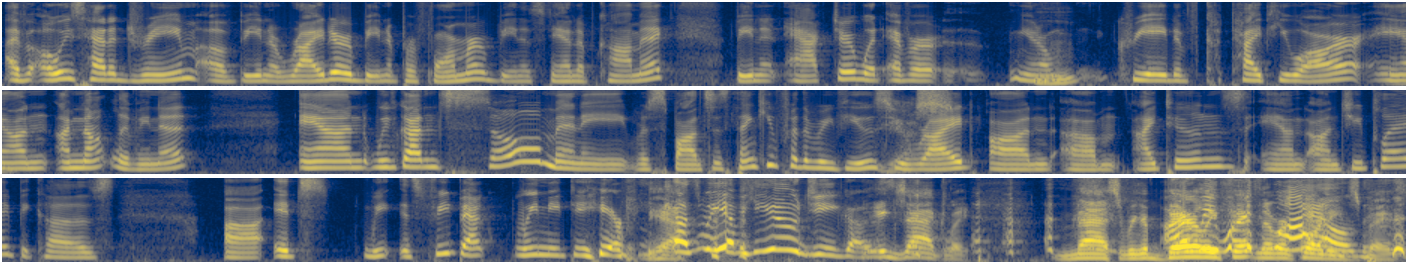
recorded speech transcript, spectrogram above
I've always had a dream of being a writer, being a performer, being a stand-up comic, being an actor, whatever you know, creative type you are, and I'm not living it. And we've gotten so many responses. Thank you for the reviews you write on um, iTunes and on GPlay because uh, it's we it's feedback we need to hear because Yeah. we have huge egos. Exactly. Massive. We could barely we fit in the recording space.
